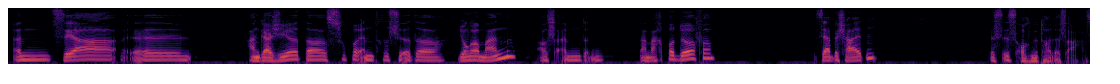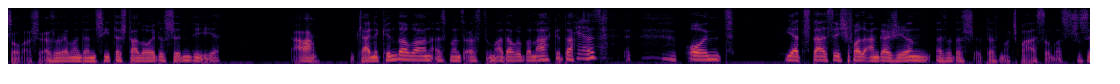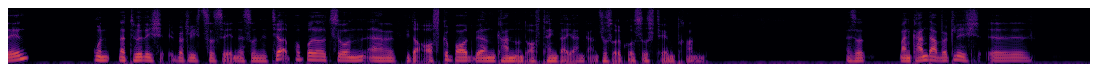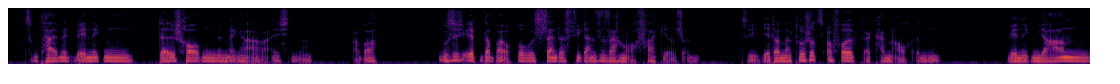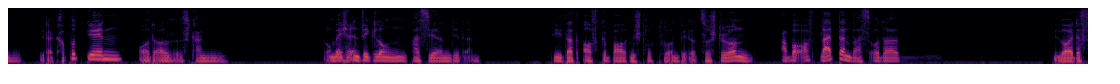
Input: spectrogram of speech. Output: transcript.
ein sehr äh, engagierter, super interessierter junger Mann aus einem der Nachbardörfer. Sehr bescheiden. Das ist auch eine tolle Sache, sowas. Also wenn man dann sieht, dass da Leute sind, die ja, kleine Kinder waren, als man das erste Mal darüber nachgedacht ja. hat. Und jetzt da sich voll engagieren, also das, das macht Spaß, sowas zu sehen. Und natürlich wirklich zu sehen, dass so eine Tierpopulation äh, wieder aufgebaut werden kann und oft hängt da ja ein ganzes Ökosystem dran. Also man kann da wirklich äh, zum Teil mit wenigen Stellschrauben eine Menge erreichen. Ne? Aber muss sich eben dabei auch bewusst sein, dass die ganzen Sachen auch fragil sind. Jeder Naturschutzerfolg, der kann auch in wenigen Jahren wieder kaputt gehen oder es kann irgendwelche Entwicklungen passieren, die dann die dort aufgebauten Strukturen wieder zerstören. Aber oft bleibt dann was oder die Leute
